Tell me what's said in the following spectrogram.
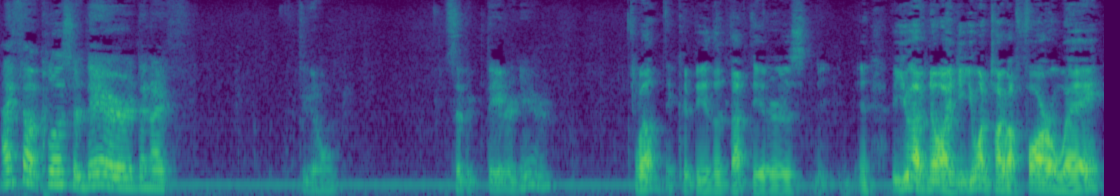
I felt closer there than I feel Civic Theater here. Well, it could be that that theater is. You have no idea. You want to talk about far away?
